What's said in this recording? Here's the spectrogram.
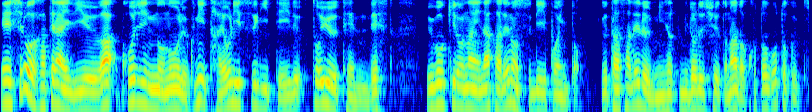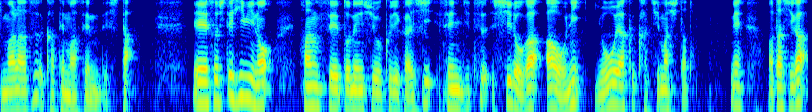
えー白が勝てない理由は個人の能力に頼りすぎているという点です動きのない中でのスリーポイント。打たされるミドルシュートなどことごとく決まらず勝てませんでした。えーそして日々の反省と練習を繰り返し先日白が青にようやく勝ちましたと、ね、私が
